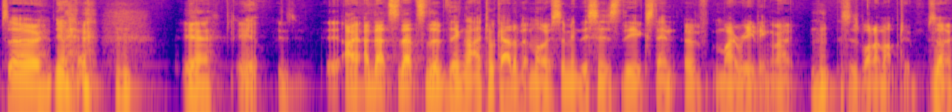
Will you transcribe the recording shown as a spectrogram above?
So Yep. Mhm. yeah, It- Yep. it- I, I that's that's the thing that I took out of it most. I mean, this is the extent of my reading, right? Mhm. This is what I'm up to. So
